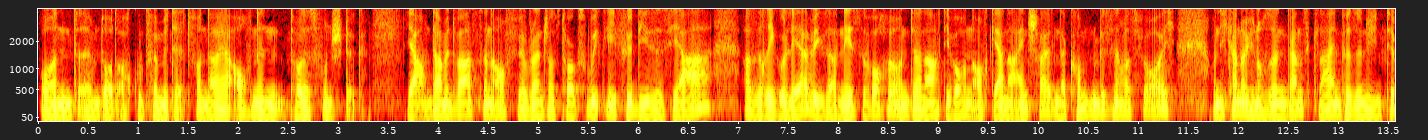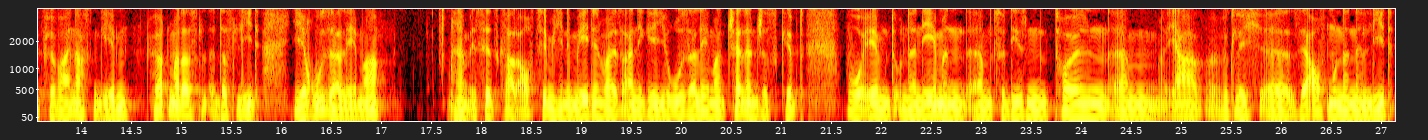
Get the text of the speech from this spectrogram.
und ähm, dort auch gut vermittelt. Von daher auch ein tolles Fundstück. Ja, und damit war es dann auch für Branchers Talks Weekly für dieses Jahr. Also regulär, wie gesagt, nächste Woche und danach die Wochen auch gerne einschalten. Da kommt ein bisschen was für euch. Und ich kann euch noch so einen ganz kleinen persönlichen Tipp für Weihnachten geben. Hört mal das, das Lied Jerusalemer ist jetzt gerade auch ziemlich in den Medien, weil es einige Jerusalemer Challenges gibt, wo eben Unternehmen ähm, zu diesem tollen, ähm, ja, wirklich äh, sehr aufmunternden Lied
